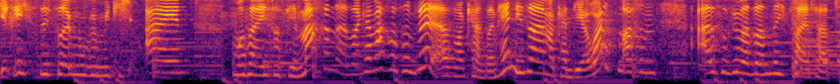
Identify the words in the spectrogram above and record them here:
richtet sich so irgendwo gemütlich ein. Man muss ja nicht so viel machen. Also man kann machen, was man will. Also man kann an seinem Handy sein, man kann DIYs machen. Alles, wofür man sonst nicht Zeit hat.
